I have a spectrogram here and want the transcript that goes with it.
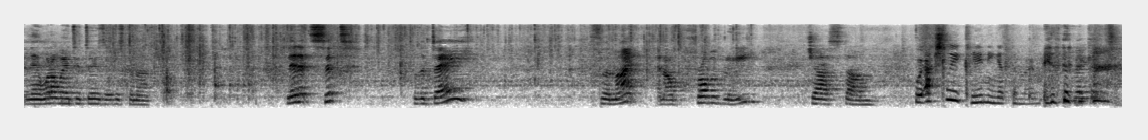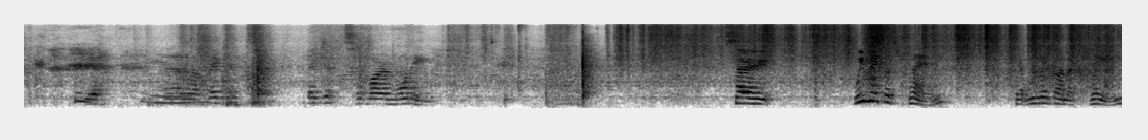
And then what I'm going to do is I'm just gonna let it sit for the day, for the night, and I'll probably just um We're actually cleaning at the moment. It. Yeah. And then I'll bake it. Bake it tomorrow morning. So we made this plan that we were gonna clean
